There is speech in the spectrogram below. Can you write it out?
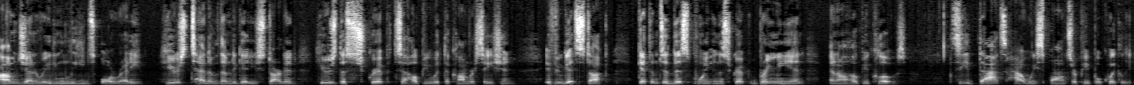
I'm generating leads already. Here's 10 of them to get you started. Here's the script to help you with the conversation. If you get stuck, get them to this point in the script, bring me in, and I'll help you close. See, that's how we sponsor people quickly.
